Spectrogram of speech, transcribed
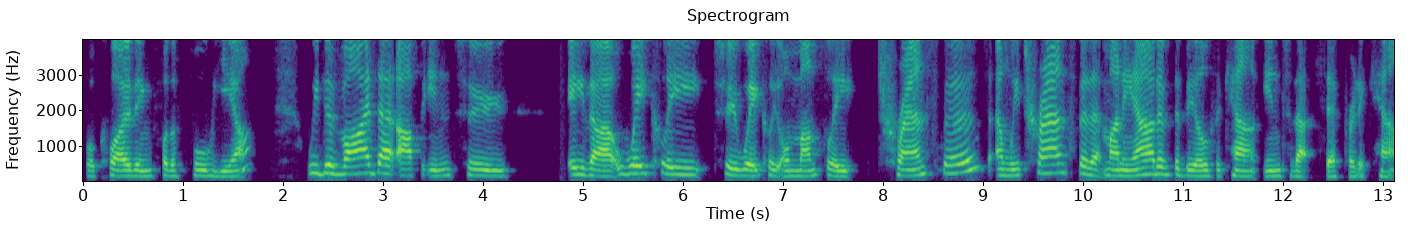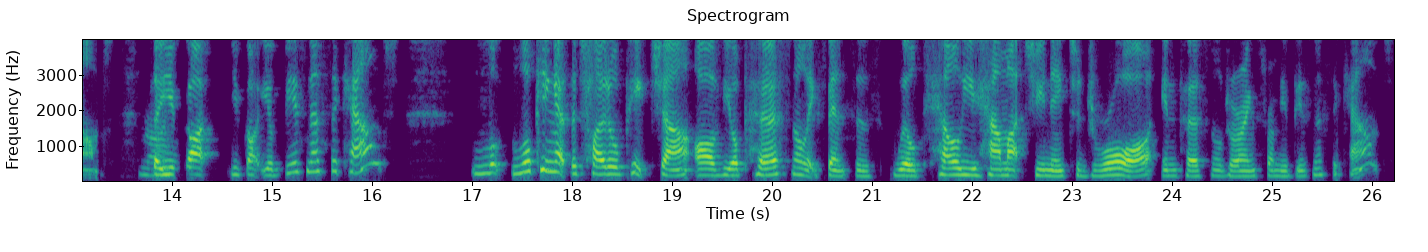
for clothing for the full year. We divide that up into either weekly, two weekly, or monthly transfers, and we transfer that money out of the bills account into that separate account. Right. So you've got you've got your business account. Look, looking at the total picture of your personal expenses will tell you how much you need to draw in personal drawings from your business account.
